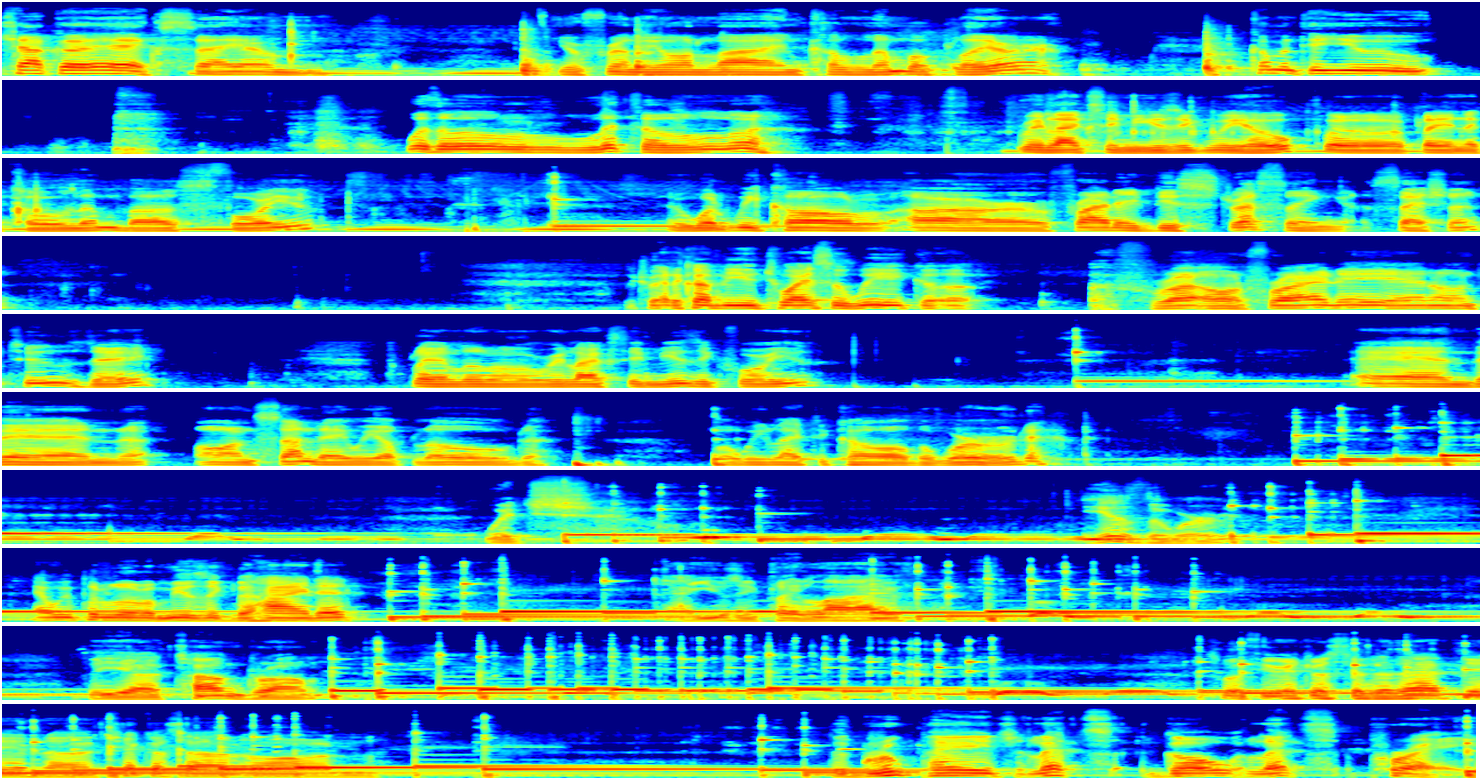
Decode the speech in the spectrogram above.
Chaka X. I am your friendly online kalimba player, coming to you with a little relaxing music. We hope uh, playing the kalimbas for you. What we call our Friday de-stressing session. We try to come to you twice a week. Uh, on Friday and on Tuesday to play a little relaxing music for you. And then on Sunday, we upload what we like to call the Word, which is the Word. And we put a little music behind it. I usually play live the uh, tongue drum. So if you're interested in that, then uh, check us out on the group page, Let's Go, Let's Pray.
